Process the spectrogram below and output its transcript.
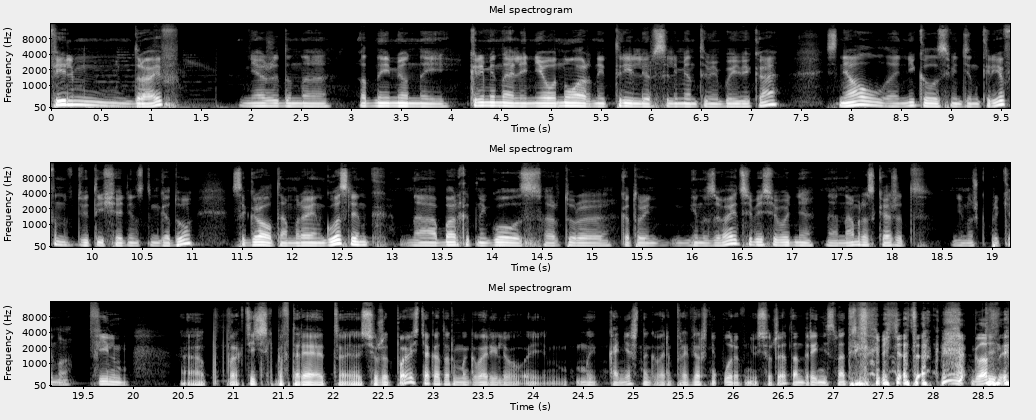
Фильм «Драйв», неожиданно одноименный криминальный неонуарный триллер с элементами боевика, снял Николас Виндин Крефен в 2011 году. Сыграл там Райан Гослинг, а бархатный голос Артура, который не называет себя сегодня, нам расскажет немножко про кино. Фильм Э, практически повторяет э, сюжет повести, о котором мы говорили. Мы, конечно, говорим про верхний уровень сюжета. Андрей, не смотри на меня так. Главный,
